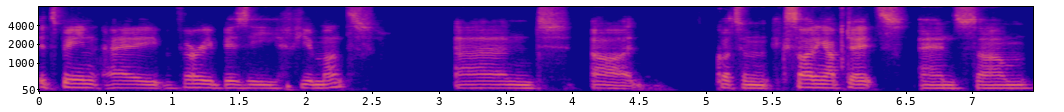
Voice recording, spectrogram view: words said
it's been a very busy few months and uh, got some exciting updates and some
